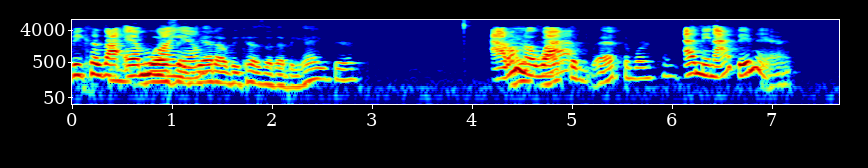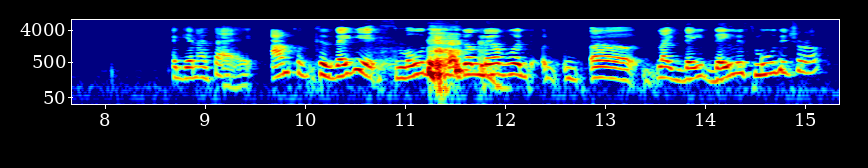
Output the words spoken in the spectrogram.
because I am who was I it am. ghetto because of the behavior? I don't know At why. the, at the workplace? I mean, I've been there. Again, I say I'm because they get smoothie delivered, uh, like they daily smoothie trucks.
